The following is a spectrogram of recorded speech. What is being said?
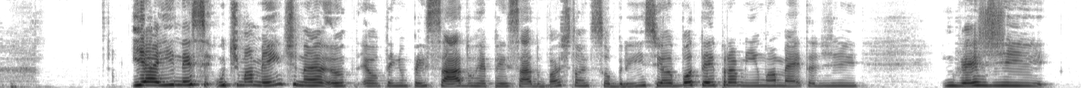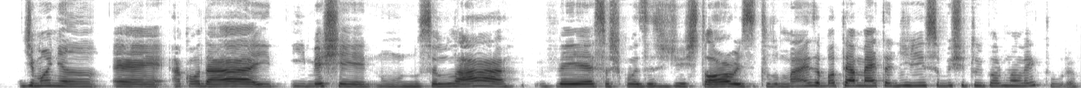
E aí, nesse, ultimamente, né, eu, eu tenho pensado, repensado bastante sobre isso, e eu botei para mim uma meta de, em vez de de manhã é, acordar e, e mexer no, no, celular, ver essas coisas de stories e tudo mais, eu botei a meta de substituir por uma leitura.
